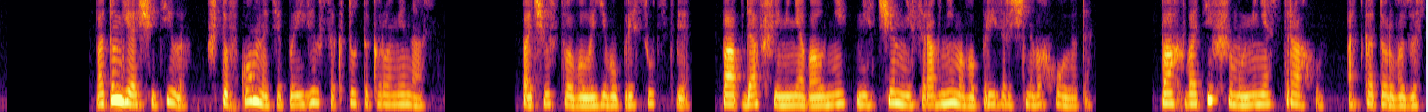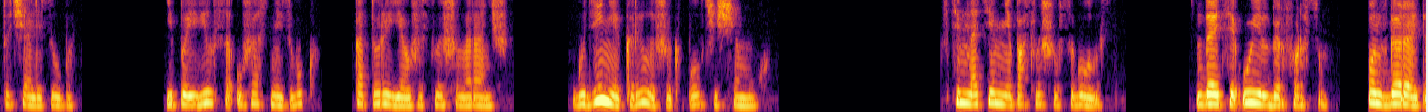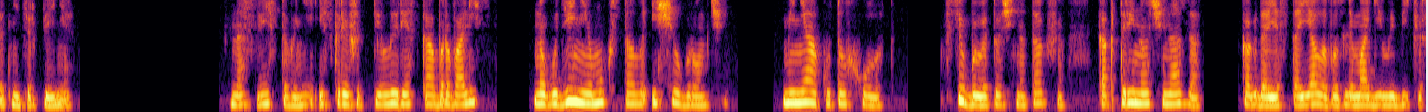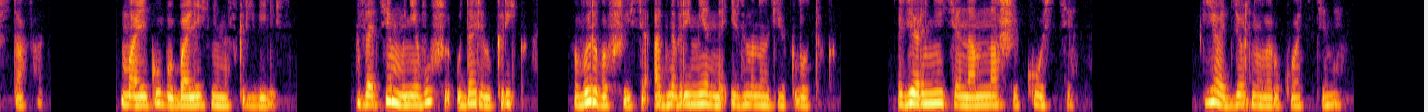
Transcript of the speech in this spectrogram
Потом я ощутила, что в комнате появился кто-то кроме нас. Почувствовала его присутствие, по обдавшей меня волне ни с чем не сравнимого призрачного холода, по охватившему меня страху, от которого застучали зубы. И появился ужасный звук, который я уже слышала раньше гудение крылышек полчища мух. В темноте мне послышался голос. «Дайте Уилберфорсу, он сгорает от нетерпения». Насвистывание и скрежет пилы резко оборвались, но гудение мух стало еще громче. Меня окутал холод. Все было точно так же, как три ночи назад, когда я стояла возле могилы Бикерстафа. Мои губы болезненно скривились. Затем мне в уши ударил крик, вырвавшийся одновременно из многих глоток. Верните нам наши кости. Я отдернула руку от стены.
